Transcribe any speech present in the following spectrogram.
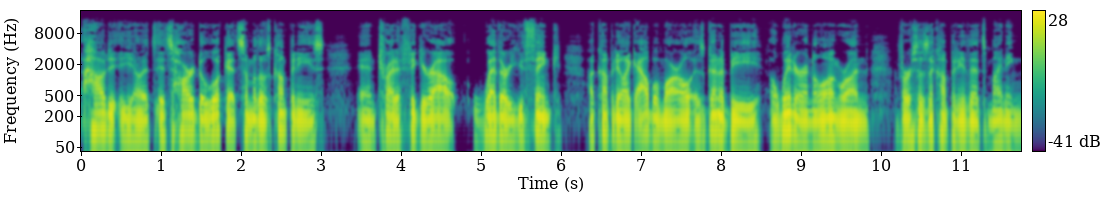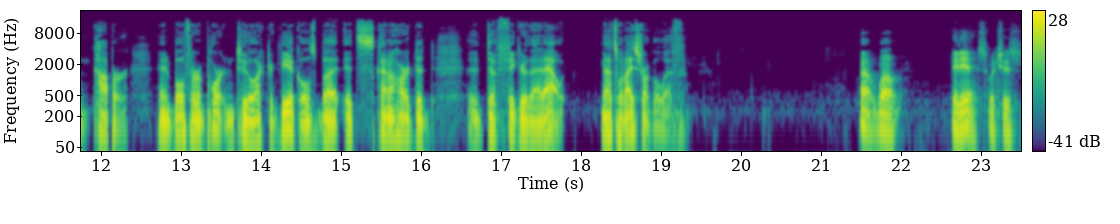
how do, you know, it's, it's hard to look at some of those companies and try to figure out whether you think a company like Albemarle is going to be a winner in the long run versus a company that's mining copper. And both are important to electric vehicles, but it's kind of hard to, to figure that out. That's what I struggle with. Oh, well, it is, which is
